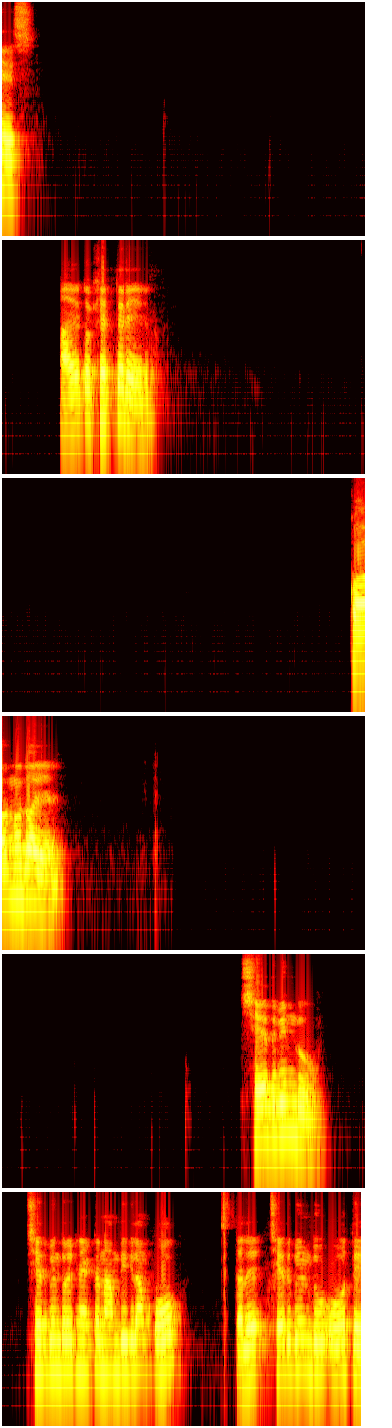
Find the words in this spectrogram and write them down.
এস আয়তক্ষেত্রের কর্ণদ্বয়ের ছেদবিন্দু, ছেদবিন্দুর এখানে একটা নাম দিয়ে দিলাম ও তাহলে ছেদবিন্দু ও তে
